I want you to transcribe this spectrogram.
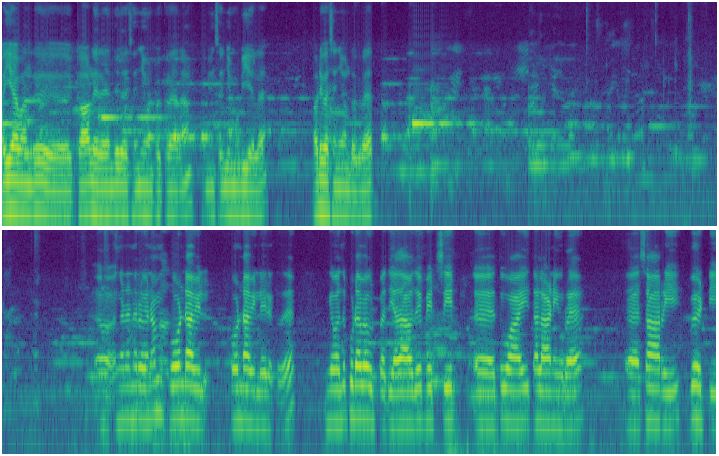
ஐயா வந்து காலையில இருந்து இதை செஞ்சு கொண்டிருக்கிறாராம் இன்னும் செஞ்சு முடியலை. வடிவா செஞ்சு கொண்டிருக்கிறார். எங்களோட நிறுவனம்? கோண்டாவில் கோண்டாவில் இருக்குது. இங்கே வந்து புடவை உற்பத்தி அதாவது பெட்ஷீட் துவாய் தலாணி உரை சாரி வேட்டி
